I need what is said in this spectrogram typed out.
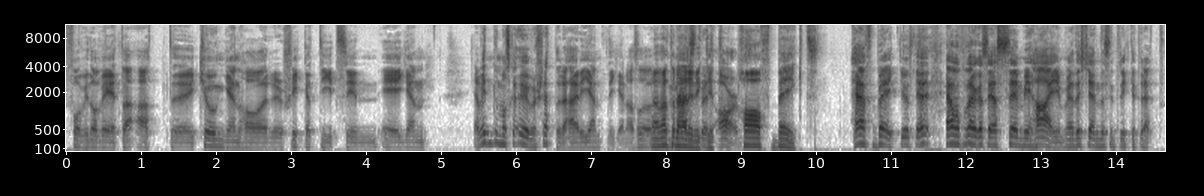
får vi då veta att eh, kungen har skickat dit sin egen... Jag vet inte hur man ska översätta det här egentligen. Alltså, Men vänta, det här är viktigt. Half-baked. Half-baked, just det. Jag, var på väg att säga semi-high, men det kändes inte riktigt rätt.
